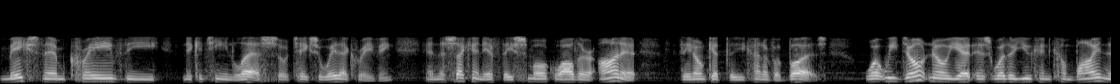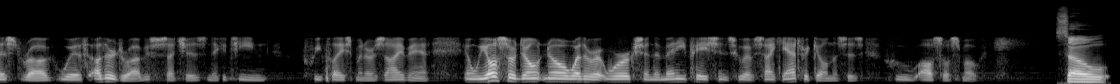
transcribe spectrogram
makes them crave the nicotine less, so it takes away that craving. And the second, if they smoke while they're on it, they don't get the kind of a buzz. What we don't know yet is whether you can combine this drug with other drugs, such as nicotine replacement or Zyban. And we also don't know whether it works in the many patients who have psychiatric illnesses who also smoke. So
